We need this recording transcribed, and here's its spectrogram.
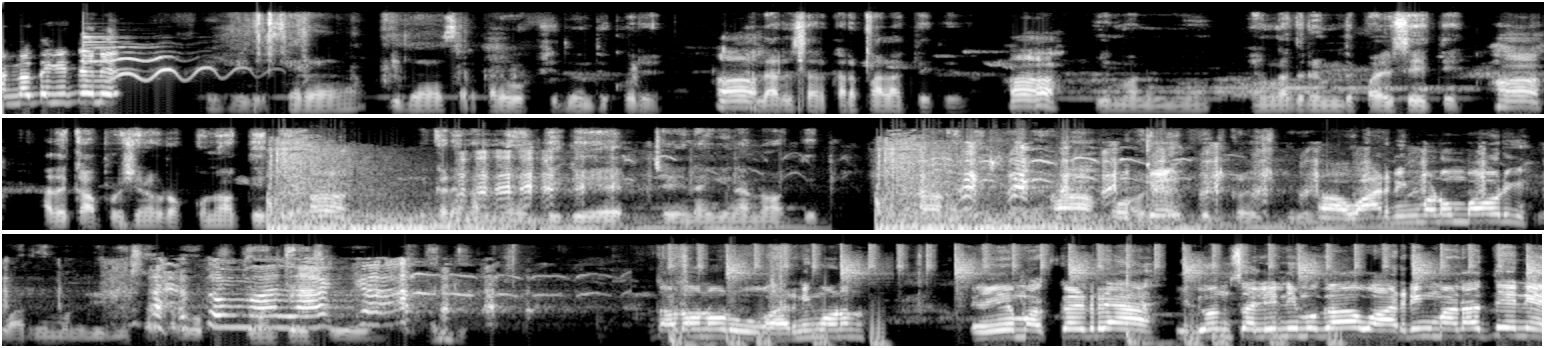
ಅಣ್ಣ ತೆಗಿತೇನೆ. ಸರ ಇದ ಸರ್ಕಾರ ಒಪ್ಸಿದ್ವಿ ಅಂತ ಕೊಡಿ. ಎಲ್ಲಾರು ಸರ್ಕಾರ ಪಾಲಾಗ್ತೈತಿ. ಈ ಮಣ್ಣು ಹೆಂಗಾದ್ರು ನಿಮ್ದು ಪೈಸೆ ಐತಿ. ಅದಕ್ಕೆ ಆಪರೇಷನ್ ರೊಕ್ಕನು ಆಗ್ತೈತಿ. ಹಾ. ಈ ಕಡೆ ನನ್ನ ಹೆಂಡತಿಗೆ ಚೈನಾ ಗಿನಾನು ಆಗ್ತೈತಿ. ಓಕೆ ವಾರ್ನಿಂಗ್ ಮಾಡೋಣ ಬಾ ಅವ್ರಿಗೆ. ವಾರ್ನಿಂಗ್ ಮಾಡಿದ್ವಿ ಸರ್ಕಾರ ಹೋಗ್ತೀವಿ ಅಂತ ವಾರ್ನಿಂಗ್ ಮಾಡೋಣ. ಏ ಮಕ್ಕಳ್ರೆ ಇದೊಂದ್ಸಲಿ ನಿಮಗ ವಾರ್ನಿಂಗ್ ಮಾಡತ್ತೇನೆ.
